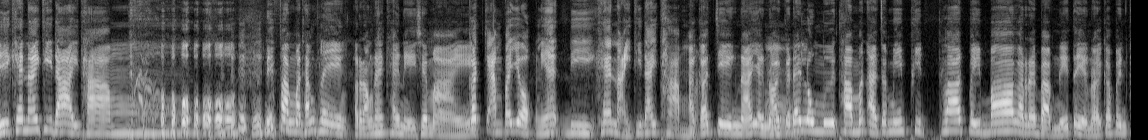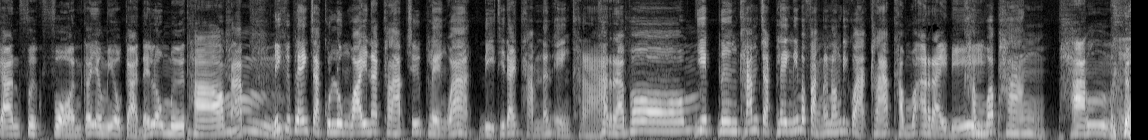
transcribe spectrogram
ดีแค่ไหนที่ได้ทโอ้โหนี่ฟังมาทั้งเพลงร้องได้แค่นี้ใช่ไหมำก็จำประโยคเนี้ยดีแค่ไหนที่ได้ทำอะอะก็จริงนะ อย่างน้อยอืมก็ได้ลงมือทำมันอาจจะมีผิดพลาดไปบ้างอะไรแบบนี้ แต่อย่างน้อยก็เป็นการฝึกฝนก็ยังมีโอกาสได้ลงมือทำครับ นี่คือเพลงจากคุณลุงไว้นะครับ ชื่อเพลงว่าดีที่ได้ทำนั่นเองครับครับผมหยิบหนึ่งคำจากเพลงนี้มาฟังน้องๆดีกว่าครับคำว่าอะไรดีคำว่าพังพังอืมโอ้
